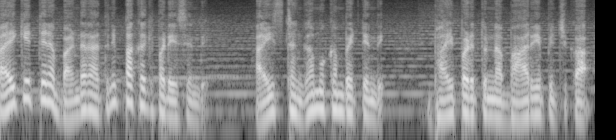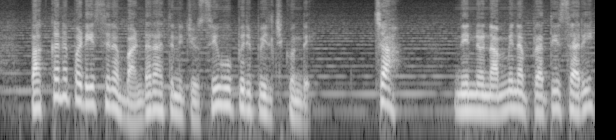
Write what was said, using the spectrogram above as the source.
పైకెత్తిన బండరాతిని పక్కకి పడేసింది. అయిష్టంగా ముఖం పెట్టింది. భయపడుతున్న భార్య పిచ్చుక పక్కన పడేసిన బండరాతిని చూసి ఊపిరి పీల్చుకుంది. చా నిన్ను నమ్మిన ప్రతిసారి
